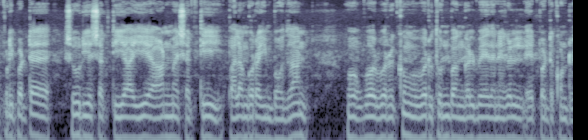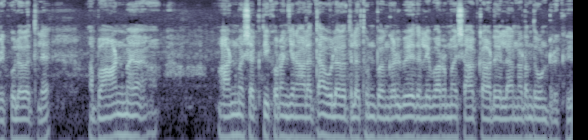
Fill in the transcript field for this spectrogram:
அப்படிப்பட்ட சூரிய சக்தியாகிய ஆன்ம சக்தி பலங்குறையும் போதுதான் ஒவ்வொருவருக்கும் ஒவ்வொரு துன்பங்கள் வேதனைகள் ஏற்பட்டு கொண்டிருக்கு உலகத்தில். அப்போ ஆன்ம ஆன்ம சக்தி குறைஞ்சனால தான் உலகத்தில் துன்பங்கள் வேதனை வறுமை சாக்காடு எல்லாம் நடந்து கொண்டிருக்கு.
